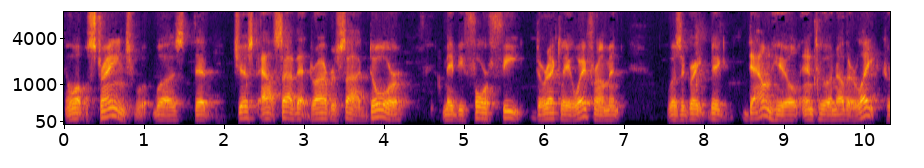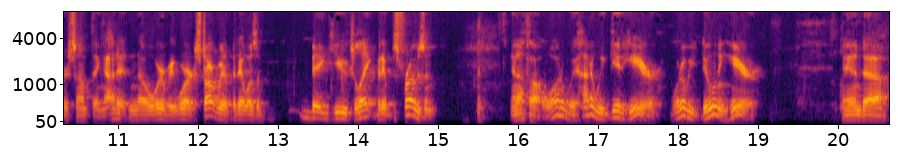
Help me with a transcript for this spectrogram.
and what was strange w- was that just outside that driver's side door, maybe four feet directly away from it, was a great big downhill into another lake or something. I didn't know where we were to start with, but it was a big, huge lake, but it was frozen. And I thought, what are we? How do we get here? What are we doing here? And uh,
